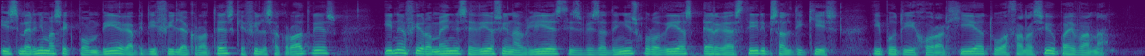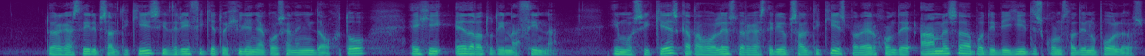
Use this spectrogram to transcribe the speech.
Η σημερινή μας εκπομπή, αγαπητοί φίλοι ακροατές και φίλες ακροάτριες, είναι αφιερωμένη σε δύο συναυλίες της Βυζαντινής χοροδίας Εργαστήρι Ψαλτικής υπό τη χωραρχία του Αθανασίου Παϊβανά. Το εργαστήρι ψαλτικής ιδρύθηκε το 1998, έχει έδρα του την Αθήνα. Οι μουσικές καταβολές του εργαστηρίου ψαλτικής προέρχονται άμεσα από την πηγή της Κωνσταντινούπολεως,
